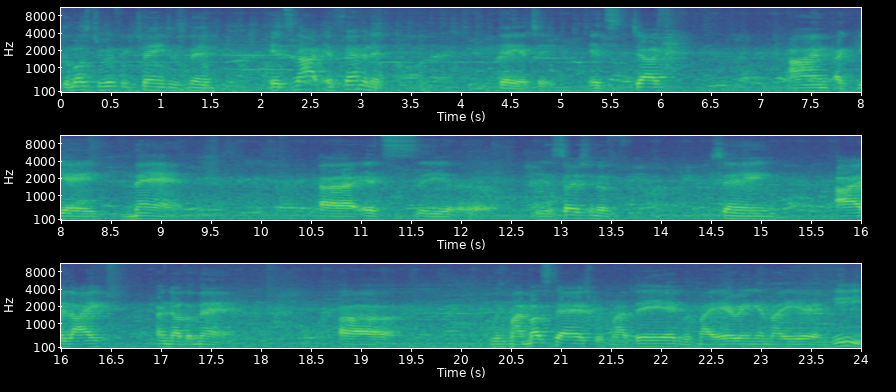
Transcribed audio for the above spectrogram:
the most terrific change has been, it's not effeminate gaiety. It's just, I'm a gay man. Uh, it's the, uh, the assertion of saying, I like another man. Uh, with my mustache, with my beard, with my earring in my ear, and he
